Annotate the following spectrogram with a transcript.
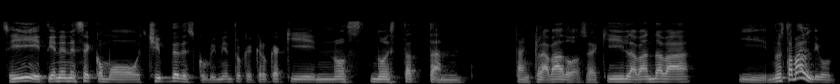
Sí, tienen ese como chip de descubrimiento que creo que aquí no, no está tan, tan clavado. O sea, aquí la banda va y no está mal, digo,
